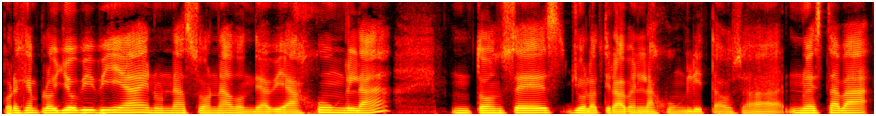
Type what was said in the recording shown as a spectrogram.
por ejemplo, yo vivía en una zona donde había jungla, entonces yo la tiraba en la junglita, o sea, no estaba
